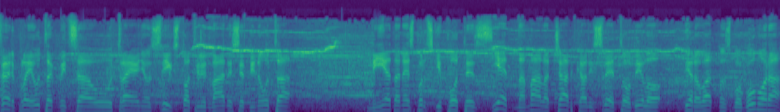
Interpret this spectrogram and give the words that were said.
fair play utakmica u trajanju svih 120 minuta. Nijedan nesportski potez, jedna mala čarka, ali sve je to bilo vjerovatno zbog umora.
